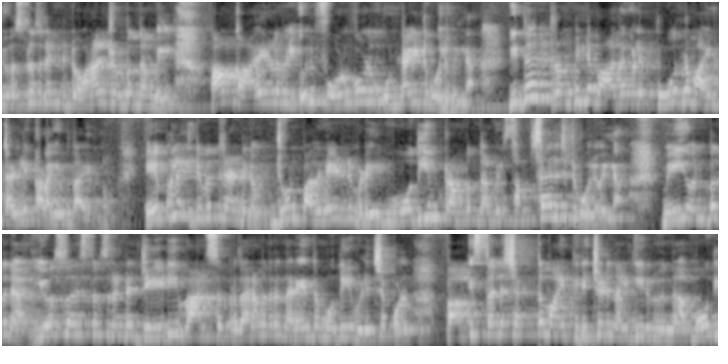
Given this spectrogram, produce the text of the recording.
യു എസ് പ്രസിഡന്റ് ഡൊണാൾഡ് ട്രംപും തമ്മിൽ ആ കാലയളവിൽ ഒരു ഫോൺ കോളും ഉണ്ടായിട്ട് പോലുമില്ല. ഇത് ട്രംപിന്റെ വാദങ്ങളെ പൂർണമായും തള്ളിക്കളയുന്നതായിരുന്നു. ഏപ്രിൽ ഇരുപത്തിരണ്ടിനും ജൂൺ പതിനേഴിനും ഇടയിൽ മോദിയും ട്രംപും തമ്മിൽ സംസാരിച്ചിട്ട് പോലുമില്ല. മെയ് ഒൻപതിന് U S vice president J D Vance പ്രധാനമന്ത്രി നരേന്ദ്രമോദിയെ വിളിച്ചപ്പോൾ പാകിസ്ഥാന് ശക്തമായി തിരിച്ചടി നൽകിയിരുന്നുവെന്ന് മോദി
